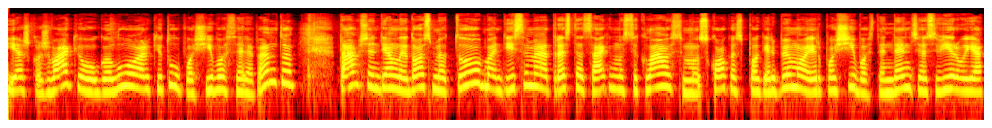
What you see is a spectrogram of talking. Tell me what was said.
ieško žvakių, augalų ar kitų pošybos elementų. Tam šiandien laidos metu bandysime atrasti atsakymus į klausimus, kokios pagerbimo ir pošybos tendencijos vyrauja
